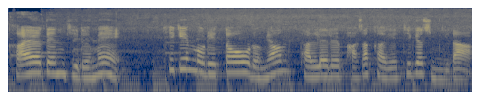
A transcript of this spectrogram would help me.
가열된 기름에 튀김물이 떠오르면 달래를 바삭하게 튀겨줍니다.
